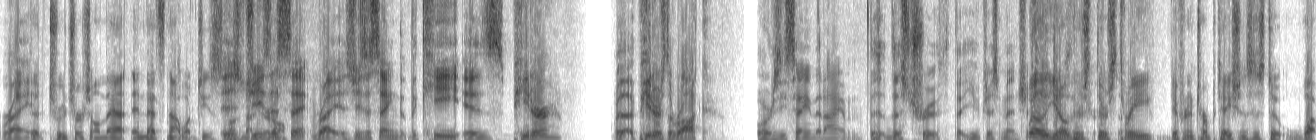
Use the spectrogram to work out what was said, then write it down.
Right. the true church on that, and that's not what Jesus is is talking about here at all. Jesus saying right? Is Jesus saying that the key is Peter, or that Peter's the rock, or is he saying that I am this, this truth that you've just mentioned? Well, you know, there's there's three different interpretations as to what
